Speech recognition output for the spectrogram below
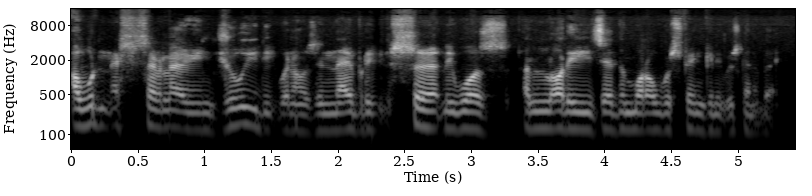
I wouldn't necessarily enjoyed it when I was in there, but it certainly was a lot easier than what I was thinking it was going to be.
